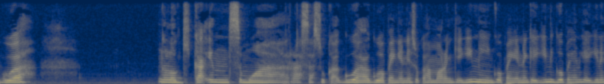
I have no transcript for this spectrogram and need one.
gue ngelogikain semua rasa suka gue gue pengennya suka sama orang kayak gini gue pengennya kayak gini gue pengen kayak gini.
